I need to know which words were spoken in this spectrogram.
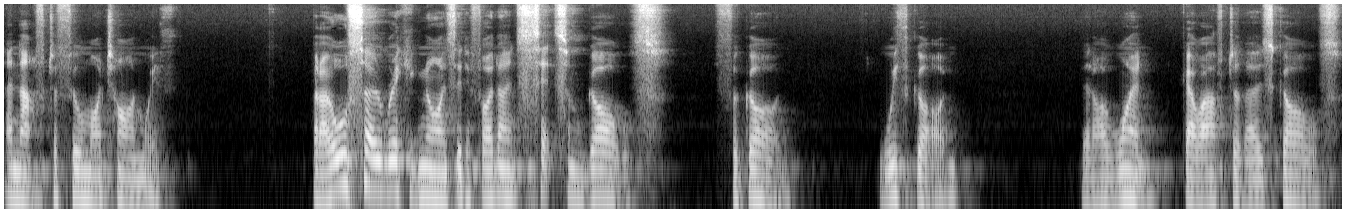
enough to fill my time with. But I also recognise that if I don't set some goals for God, with God, that I won't go after those goals.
